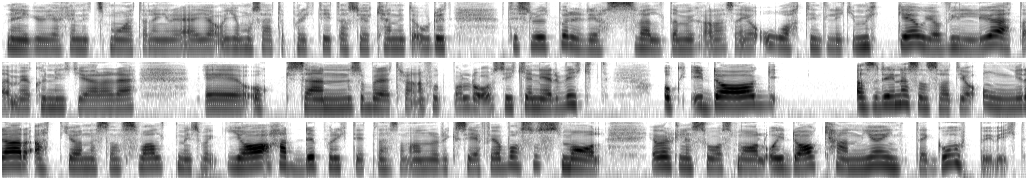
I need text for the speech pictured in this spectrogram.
nej gud jag kan inte småäta längre. Jag, jag måste äta på riktigt. Alltså jag kan inte. Och du vet, till slut började jag svälta själv. Alltså, jag åt inte lika mycket och jag ville ju äta men jag kunde inte göra det. Eh, och sen så började jag träna fotboll då. Så gick jag ner i vikt. Och idag Alltså det är nästan så att jag ångrar att jag nästan svalt mig. Jag hade på riktigt nästan anorexia för jag var så smal. Jag var verkligen så smal och idag kan jag inte gå upp i vikt.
